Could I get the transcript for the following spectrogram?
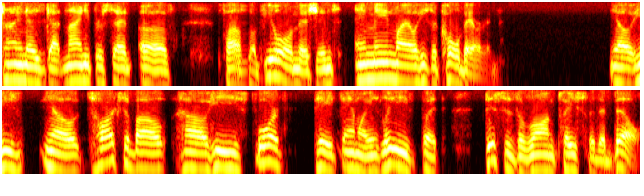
China's got 90% of fossil fuel emissions, and meanwhile, he's a coal baron. You know, he's, you know, talks about how he's for paid family leave, but this is the wrong place for the bill.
